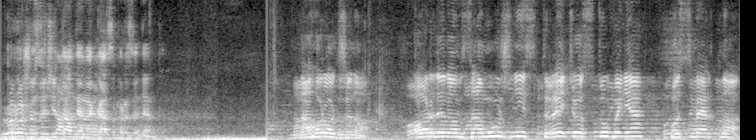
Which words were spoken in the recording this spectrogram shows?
Прошу зачитати наказ президента. Нагороджено орденом за мужність третього ступеня посмертно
